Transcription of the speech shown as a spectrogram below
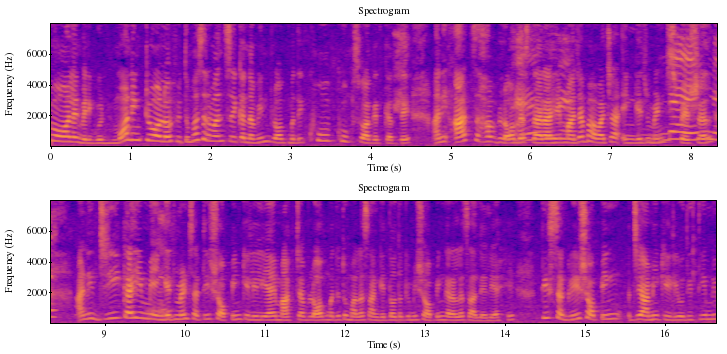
You all and very good morning to all of you तुम्हा सर्वांचं एका नवीन ब्लॉगमध्ये खूप खूप स्वागत करते. आणि आज हा ब्लॉग असणार आहे माझ्या भावाच्या एंगेजमेंट स्पेशल आणि जी काही मी एंगेजमेंटसाठी शॉपिंग केलेली आहे मागच्या ब्लॉगमध्ये तुम्हाला सांगितलं होतं की मी शॉपिंग करायला चाललेली आहे. ती सगळी शॉपिंग जी आम्ही केली होती ती मी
